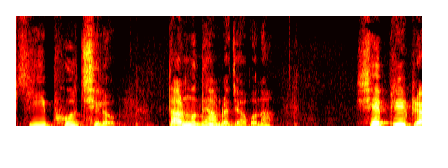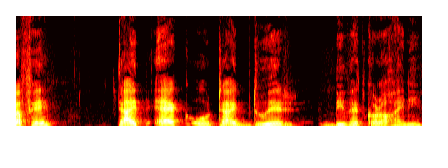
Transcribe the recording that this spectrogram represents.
কি ভুল ছিল তার মধ্যে আমরা যাব না। শেপলির গ্রাফে টাইপ এক ও টাইপ দুয়ের বিভেদ করা হয়নি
